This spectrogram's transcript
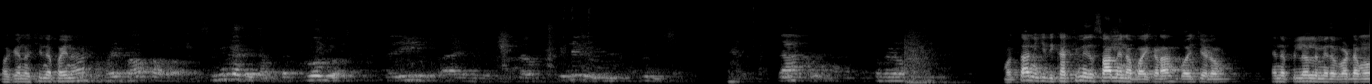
ఓకేనా వచ్చిందా పైన. మొత్తానికి ఇది కత్తి మీద స్వామేనబ్బా ఇక్కడ? భోంచేయడం ఏదైనా పిల్లల మీద పడ్డము?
